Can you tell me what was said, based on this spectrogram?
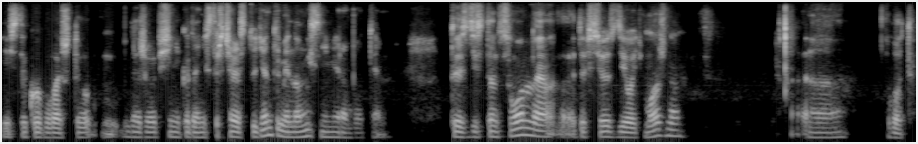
Есть такое бывает, что даже вообще никогда не встречались с студентами, но мы с ними работаем. То есть дистанционно это все сделать можно. Э, вот.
